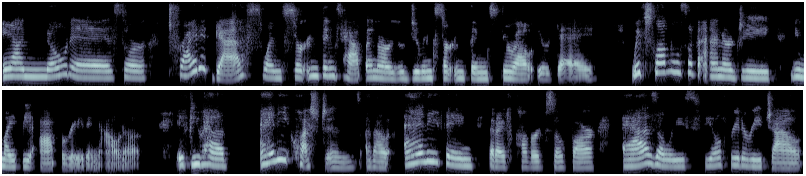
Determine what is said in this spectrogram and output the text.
and notice or try to guess when certain things happen or you're doing certain things throughout your day which levels of energy you might be operating out of. If you have any questions about anything that I've covered so far, as always, feel free to reach out.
